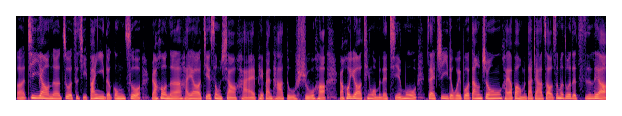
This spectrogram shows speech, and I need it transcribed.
呃，既要呢做自己翻译的工作，然后呢还要接送小孩，陪伴他读书哈，然后又要听我们的节目，在志毅的微博当中，还要帮我们大家找这么多的资料，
